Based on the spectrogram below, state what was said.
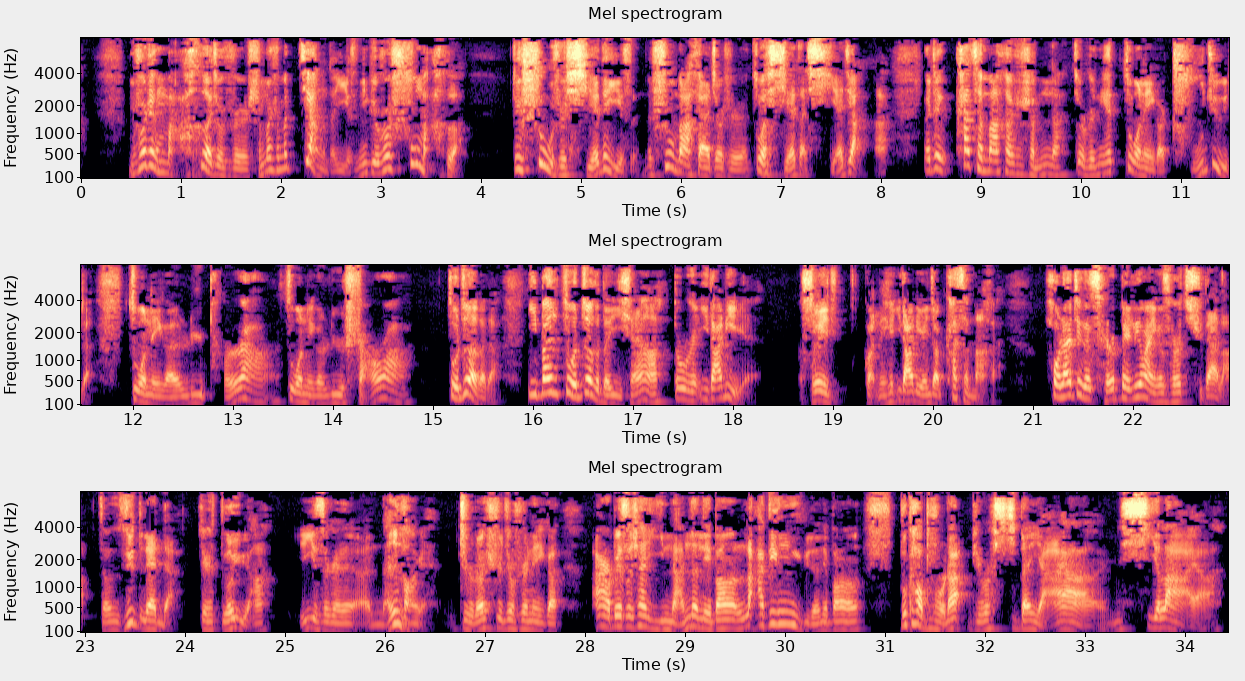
你说这个马赫就是什么什么匠的意思？你比如说舒马赫，这舒是鞋的意思，那舒马赫就是做鞋的鞋匠啊。那这个 c a s 马赫是什么呢？就是那些做那个厨具的，做那个铝盆啊，做那个铝勺啊。做这个的，一般做这个的以前啊都是意大利人，所以管那些意大利人叫 c a s s e m a 后来这个词儿被另外一个词儿取代了，叫 Südland，这是德语哈，意思是南方人，指的是就是那个阿尔卑斯山以南的那帮拉丁语的那帮不靠谱的，比如说西班牙呀、希腊呀、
